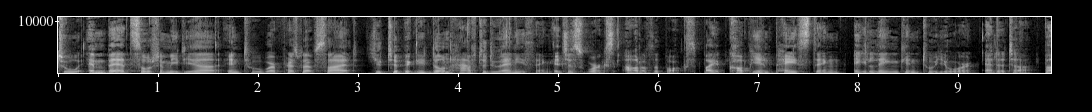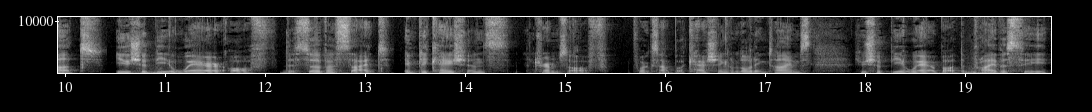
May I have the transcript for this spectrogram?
to embed social media into WordPress website, you typically don't have to do anything. It just works out of the box by copy and pasting a link into your editor. But you should be aware of the server side implications in terms of, for example, caching and loading times. You should be aware about the privacy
